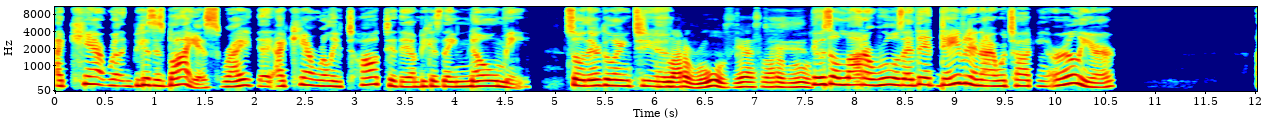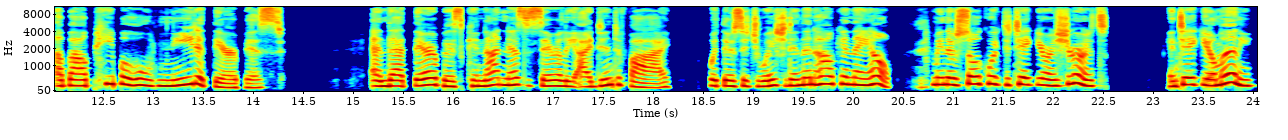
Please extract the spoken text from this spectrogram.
I can't really because it's bias, right? I can't really talk to them because they know me. So they're going to There's a lot of rules. Yes, a lot of rules. There's a lot of rules. And then David and I were talking earlier about people who need a therapist and that therapist cannot necessarily identify with their situation. And then how can they help? I mean, they're so quick to take your insurance and take your money.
